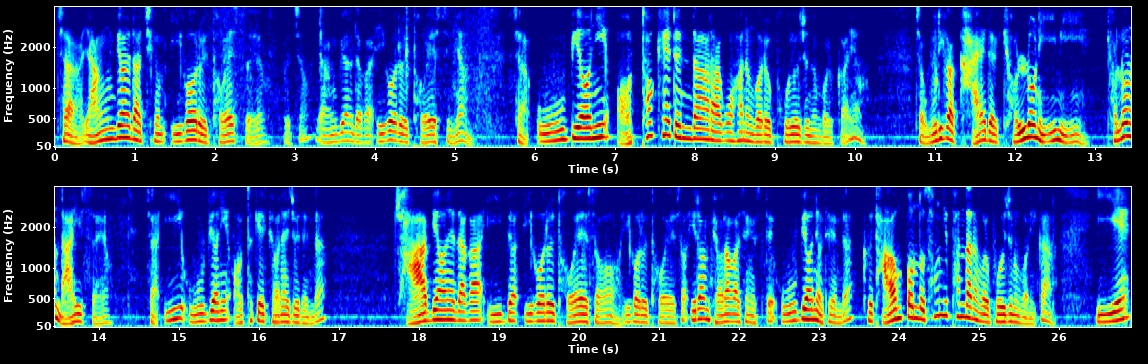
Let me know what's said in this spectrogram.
자, 양변에다 지금 이거를 더했어요. 그렇죠? 양변에다가 이거를 더했으면 자, 우변이 어떻게 된다라고 하는 거를 보여주는 걸까요? 자, 우리가 가야 될 결론이 이미 결론은 나 있어요. 자, 이 우변이 어떻게 변해줘야 된다? 좌변에다가 이변 이거를 더해서 이거를 더해서 이런 변화가 생겼을 때 우변이 어떻게 된다? 그 다음 번도 성립한다는 걸 보여주는 거니까 2에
